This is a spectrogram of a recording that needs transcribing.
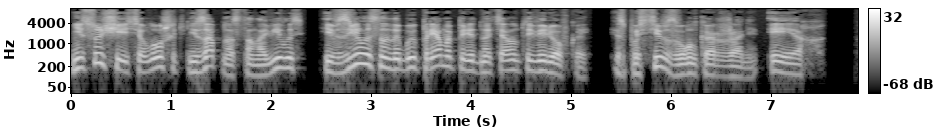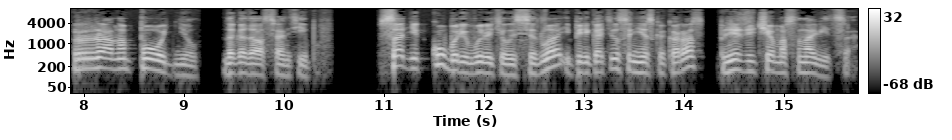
Несущаяся лошадь внезапно остановилась и взвилась на дыбы прямо перед натянутой веревкой, испустив звонкое ржание. «Эх, рано поднял!» – догадался Антипов. Всадник кубарем вылетел из седла и перекатился несколько раз, прежде чем остановиться.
